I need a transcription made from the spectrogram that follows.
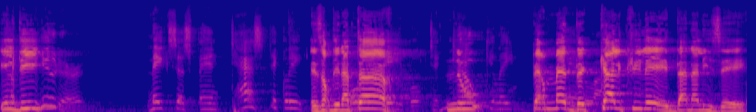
il dit, les ordinateurs nous permettent de calculer et d'analyser,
